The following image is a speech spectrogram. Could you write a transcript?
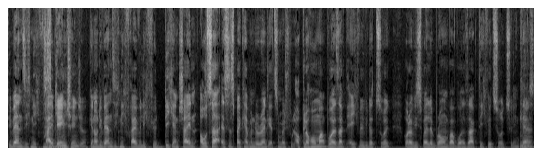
Die werden sich nicht freiwillig Changer. Genau, die werden sich nicht freiwillig für dich entscheiden, außer es ist bei Kevin Durant jetzt zum Beispiel Oklahoma, wo er sagt, ey, ich will wieder zurück. Oder wie es bei LeBron war, wo er sagte, ich will zurück zu den Cavs.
